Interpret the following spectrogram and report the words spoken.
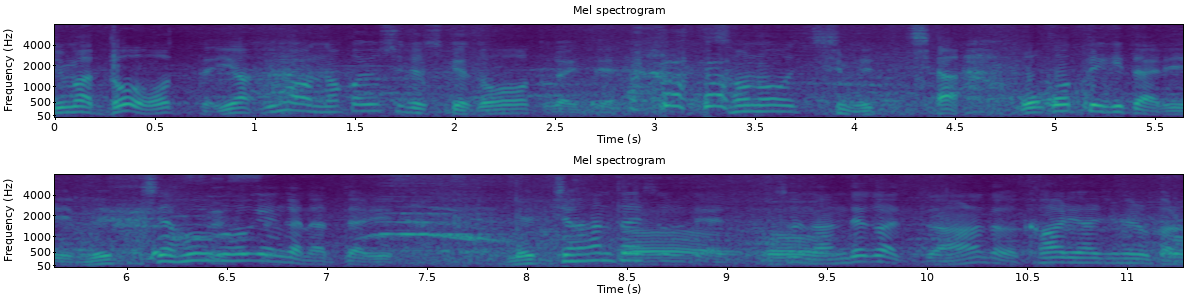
今どう？っていや今は仲良しですけどとか言ってそのうちめっちゃ怒ってきたりめっちゃ夫婦喧嘩になったりめっちゃ反対するで。うん。それなんでかって言ったらあなたが変わり始めるから、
